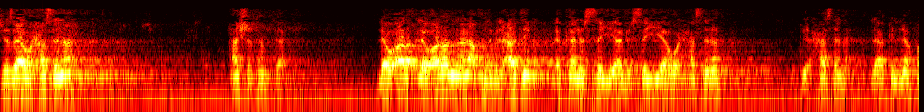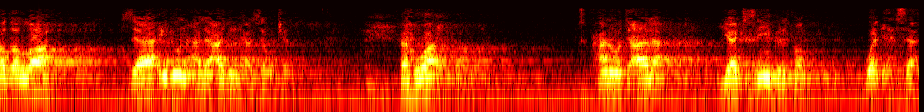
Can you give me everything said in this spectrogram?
جزاء حسنة عشرة أمثال. لو لو أردنا نأخذ بالعدل لكان السيئة بسيئة والحسنة بحسنة لكن فضل الله زائد على عدله عز وجل. فهو سبحانه وتعالى يجزي بالفضل والإحسان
